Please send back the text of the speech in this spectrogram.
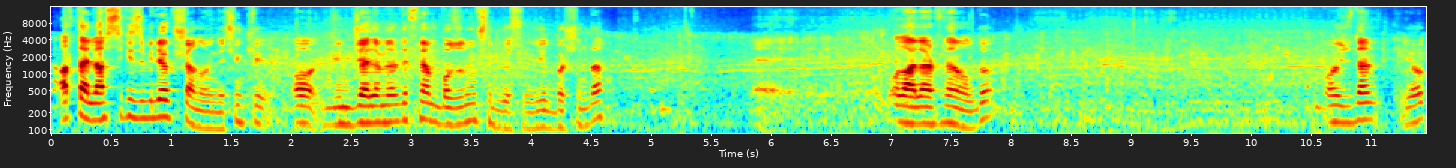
hatta lastik izi bile yok şu an oyunda çünkü o güncellemelerde falan bozulmuştu biliyorsunuz yıl başında. Ee, olaylar falan oldu. O yüzden yok.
